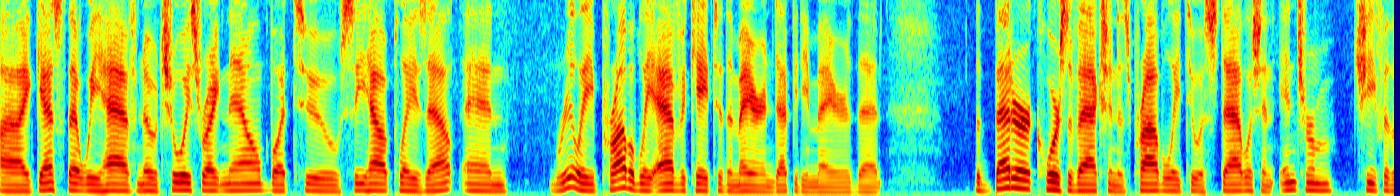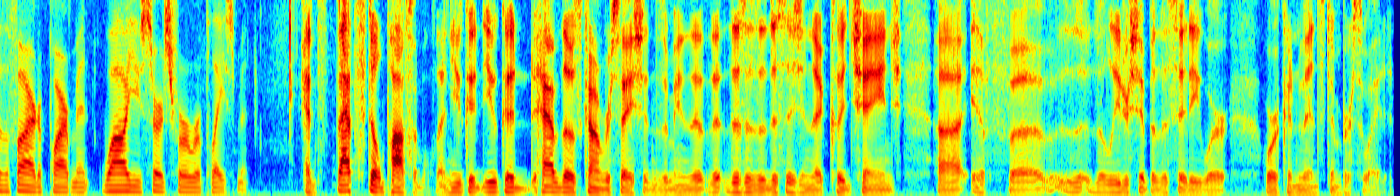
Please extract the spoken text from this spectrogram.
I guess that we have no choice right now but to see how it plays out and really probably advocate to the mayor and deputy mayor that the better course of action is probably to establish an interim chief of the fire department while you search for a replacement. And that's still possible. And you could you could have those conversations. I mean, the, the, this is a decision that could change uh, if uh, the, the leadership of the city were were convinced and persuaded.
